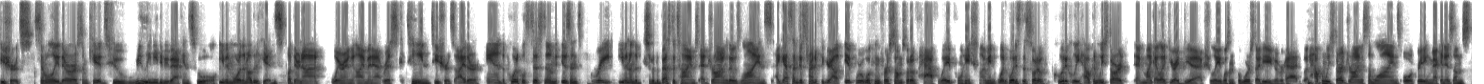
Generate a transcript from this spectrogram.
t-shirts. Similarly, there are some kids who really need to be back in school, even more than other kids, but they're not wearing I'm an at risk teen t shirts either. And the political system isn't great, even on the sort of the best of times, at drawing those lines. I guess I'm just trying to figure out if we're looking for some sort of halfway point. I mean, what what is this sort of politically? How can we start? And Mike, I liked your idea actually. It wasn't the worst idea you've ever had. But how can we start drawing some lines or creating mechanisms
